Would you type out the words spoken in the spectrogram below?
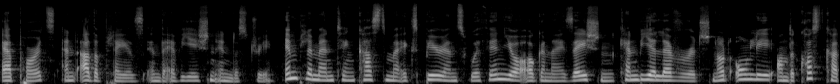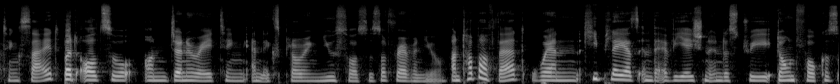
airports and other players in the aviation industry. Implementing customer experience within your organization can be a leverage not only on the cost cutting side, but also on generating and exploring new sources of revenue. On top of that, when key players in the aviation industry don't focus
